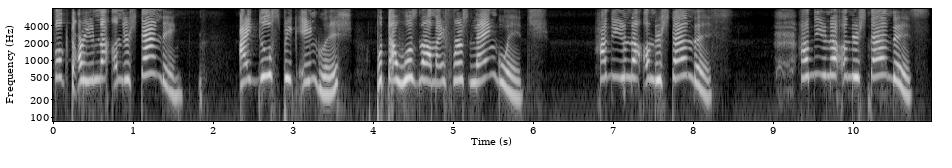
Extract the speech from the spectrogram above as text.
fuck are you not understanding? I do speak English, but that was not my first language. How do you not understand this? How do you not understand this?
